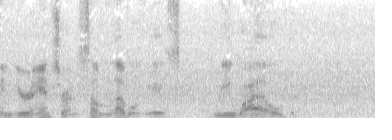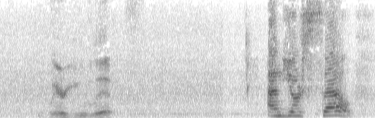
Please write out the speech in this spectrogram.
and your answer on some level is rewild where you live and yourself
